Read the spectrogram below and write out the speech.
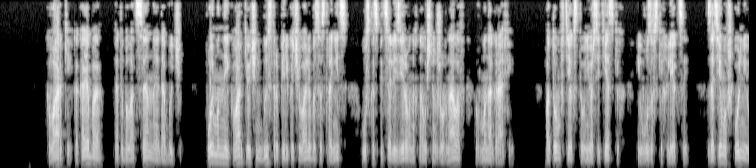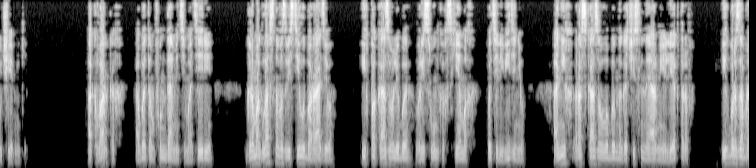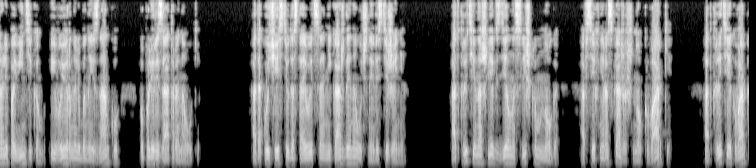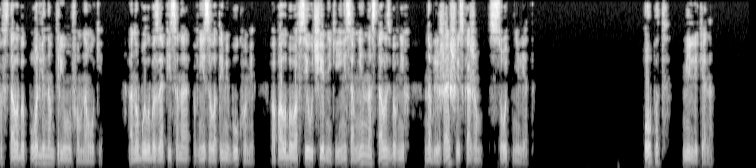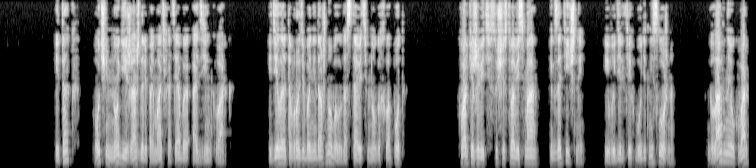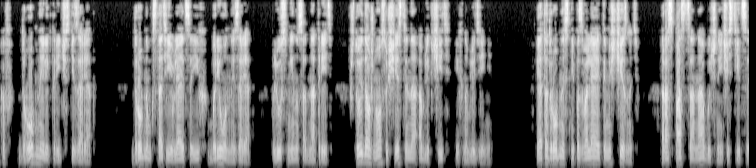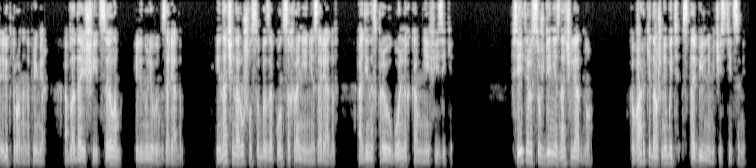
Кварки, какая бы это была ценная добыча. Пойманные кварки очень быстро перекочевали бы со страниц узкоспециализированных научных журналов в монографии, потом в тексты университетских и вузовских лекций, затем и в школьные учебники. О кварках, об этом фундаменте материи, громогласно возвестило бы радио, их показывали бы в рисунках, схемах, по телевидению, о них рассказывала бы многочисленная армия лекторов, их бы разобрали по винтикам и вывернули бы наизнанку популяризаторы науки. А такой чести удостаивается не каждое научное достижение. Открытий наш век сделано слишком много, а всех не расскажешь, но кварки... Открытие кварков стало бы подлинным триумфом науки. Оно было бы записано в ней золотыми буквами, попало бы во все учебники и, несомненно, осталось бы в них на ближайшие, скажем, сотни лет. Опыт Милликена Итак, очень многие жаждали поймать хотя бы один кварк. И дело это вроде бы не должно было доставить много хлопот. Кварки же ведь существа весьма экзотичные, и выделить их будет несложно. Главное у кварков – дробный электрический заряд. Дробным, кстати, является их барионный заряд, плюс-минус одна треть, что и должно существенно облегчить их наблюдение. Эта дробность не позволяет им исчезнуть, распасться на обычные частицы, электроны, например, обладающие целым или нулевым зарядом. Иначе нарушился бы закон сохранения зарядов, один из краеугольных камней физики. Все эти рассуждения значили одно. Кварки должны быть стабильными частицами.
